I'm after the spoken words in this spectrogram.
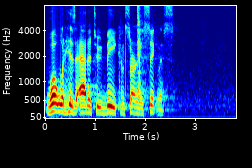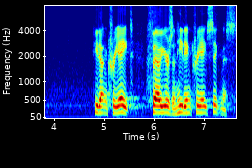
what would his attitude be concerning sickness? He doesn't create failures and he didn't create sickness.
